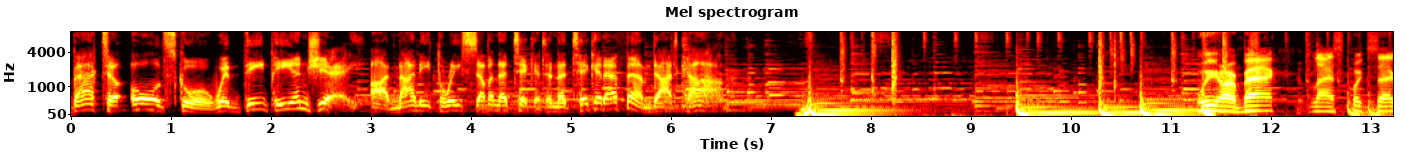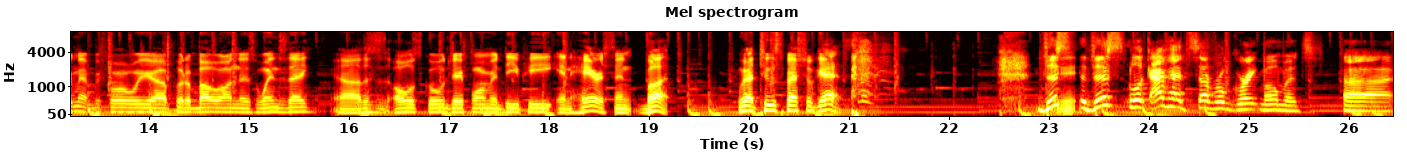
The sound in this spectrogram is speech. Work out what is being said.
Back to old school with DP and J on 93.7 The Ticket and theticketfm.com. We are back. Last quick segment before we uh, put a bow on this Wednesday. Uh, this is old school Jay Foreman, DP, and Harrison, but we got two special guests. This this look, I've had several great moments uh,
